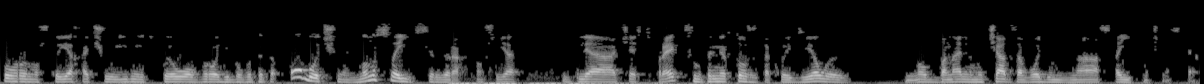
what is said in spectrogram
сторону, что я хочу иметь ПО вроде бы вот это облачное, но на своих серверах, потому что я для части проекта, например, тоже такое делаю, но банально мы чат заводим на своих мощностях.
